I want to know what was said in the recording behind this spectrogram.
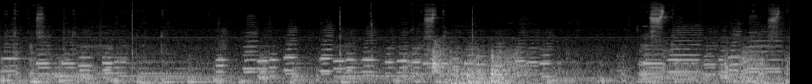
Це просто просто просто просто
